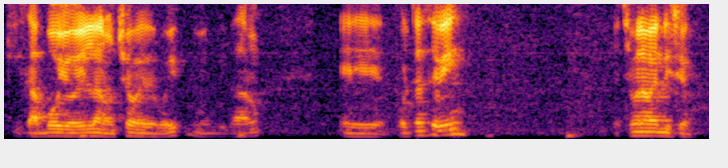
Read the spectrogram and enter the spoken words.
Quizás voy hoy en la noche, de hoy, me invitaron. Eh, pórtense bien. Échame la bendición.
